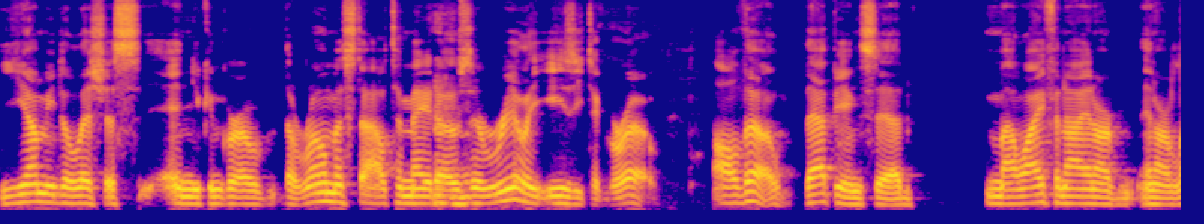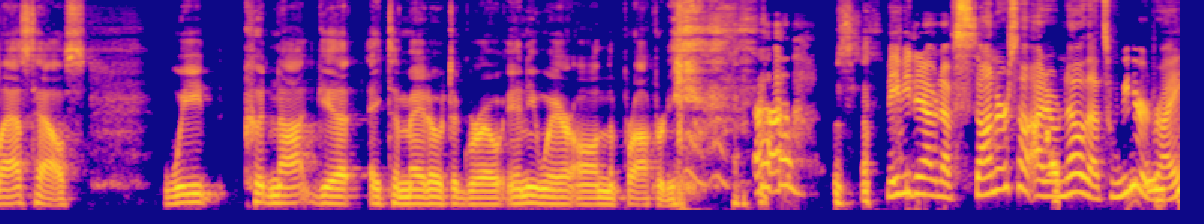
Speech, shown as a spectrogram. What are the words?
yummy, delicious, and you can grow the Roma style tomatoes. Mm-hmm. They're really easy to grow. Although that being said, my wife and I in our in our last house, we could not get a tomato to grow anywhere on the property. uh, maybe you didn't have enough sun or something. I don't know. That's weird, right?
